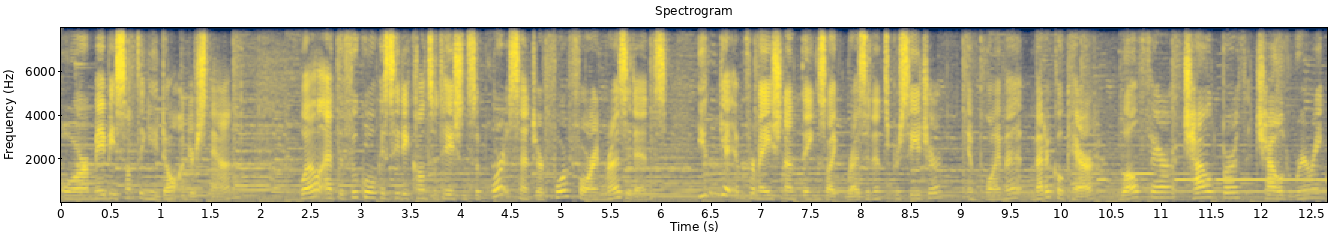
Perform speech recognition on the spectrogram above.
Or maybe something you don't understand? Well, at the Fukuoka City Consultation Support Center for Foreign Residents, you can get information on things like residence procedure, employment, medical care, welfare, childbirth, child rearing,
